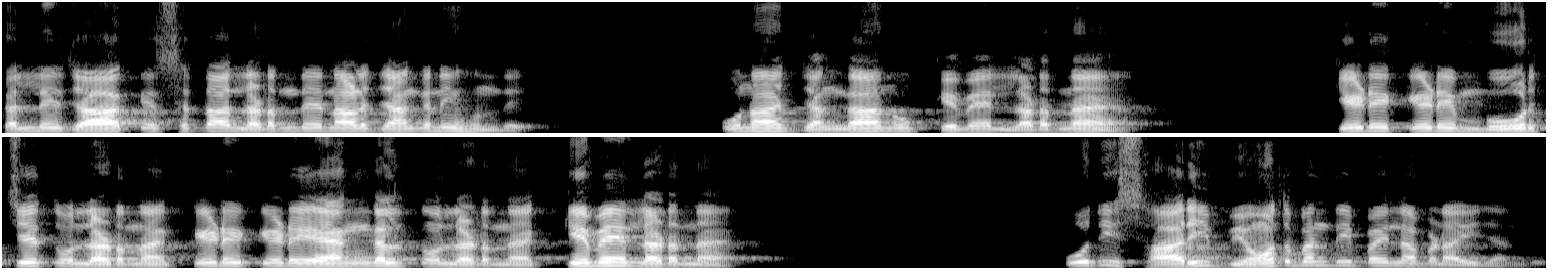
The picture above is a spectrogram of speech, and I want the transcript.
ਕੱਲੇ ਜਾ ਕੇ ਸਿੱਧਾ ਲੜਨ ਦੇ ਨਾਲ ਜੰਗ ਨਹੀਂ ਹੁੰਦੇ। ਉਹਨਾਂ ਜੰਗਾਂ ਨੂੰ ਕਿਵੇਂ ਲੜਨਾ ਹੈ ਕਿਹੜੇ ਕਿਹੜੇ ਮੋਰਚੇ ਤੋਂ ਲੜਨਾ, ਕਿਹੜੇ ਕਿਹੜੇ ਐਂਗਲ ਤੋਂ ਲੜਨਾ, ਕਿਵੇਂ ਲੜਨਾ, ਉਹਦੀ ਸਾਰੀ ਵਿਉਂਤਬੰਦੀ ਪਹਿਲਾਂ ਬਣਾਈ ਜਾਂਦੀ।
